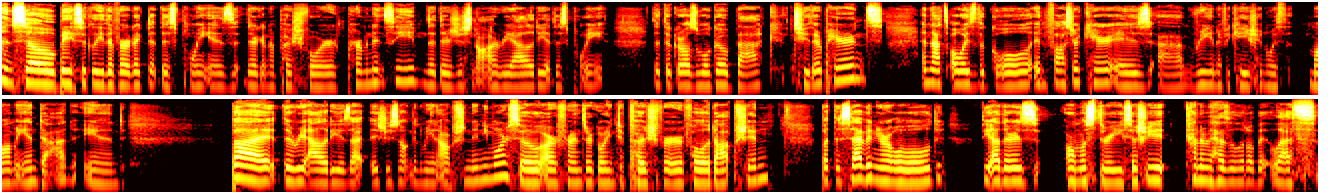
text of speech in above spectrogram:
and so basically, the verdict at this point is they're going to push for permanency, that there's just not a reality at this point that the girls will go back to their parents. And that's always the goal in foster care is um, reunification with mom and dad. And but the reality is that it's just not going to be an option anymore. So our friends are going to push for full adoption. But the seven-year-old, the other is almost three, so she kind of has a little bit less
